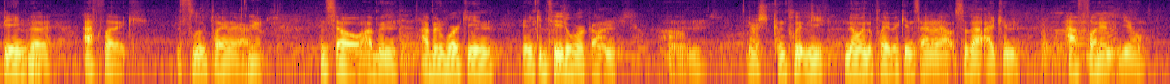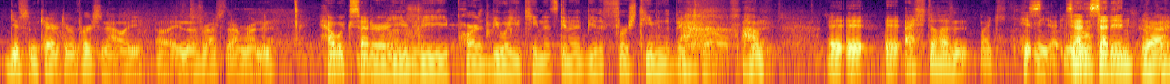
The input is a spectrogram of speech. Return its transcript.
being the mm-hmm. athletic, fluid player they are. Yeah. And so I've been I've been working and continue to work on. Um, you know, completely knowing the playbook inside and out, so that I can have fun and you know give some character and personality uh, in those routes that I'm running. How excited are you to be part of the BYU team that's going to be the first team in the Big 12? um, it, it, it, I still hasn't like hit me yet. It hasn't set in. Yeah,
